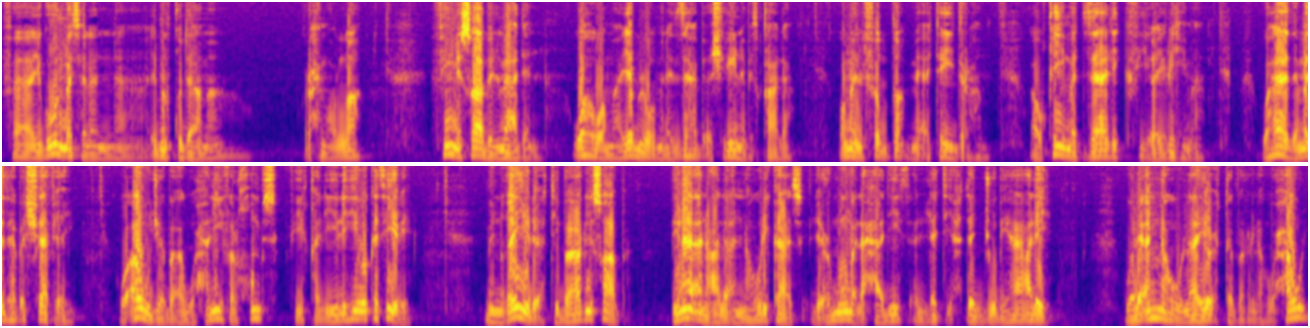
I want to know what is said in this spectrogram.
فيقول مثلا ابن قدامة رحمه الله في نصاب المعدن وهو ما يبلغ من الذهب عشرين مثقالة ومن الفضة مائتي درهم أو قيمة ذلك في غيرهما. وهذا مذهب الشافعي وأوجب أبو حنيفة الخمس في قليله وكثيره من غير اعتبار نصاب. بناء على أنه ركاز لعموم الأحاديث التي احتجوا بها عليه ولأنه لا يعتبر له حول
